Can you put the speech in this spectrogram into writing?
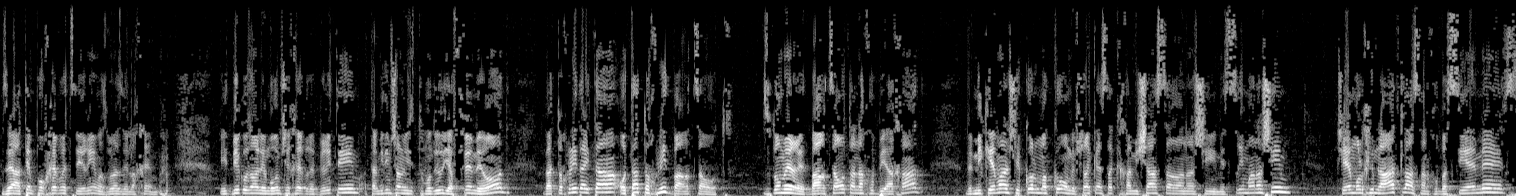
זה, אתם פה חבר'ה צעירים, אז אולי זה לכם. הדביקו אותנו למורים של חבר'ה בריטים, התלמידים שלנו התמודדו יפה מאוד, והתוכנית הייתה אותה תוכנית בהרצאות. זאת אומרת, בהרצאות אנחנו ביחד, ומכיוון שכל מקום אפשר להיכנס רק 15 אנשים, 20 אנשים, כשהם הולכים לאטלס אנחנו ב-CMS,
